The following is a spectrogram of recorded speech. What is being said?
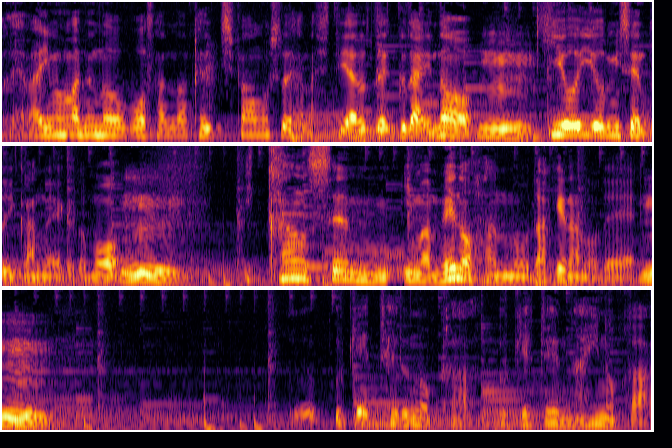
これは今までのお坊さんの中で一番面白い話してやるぜぐらいのうん。気負いを見せんといかんのやけども、うん。いかんせん今目の反応だけなので、うん。う受けてるのか受けてないのか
